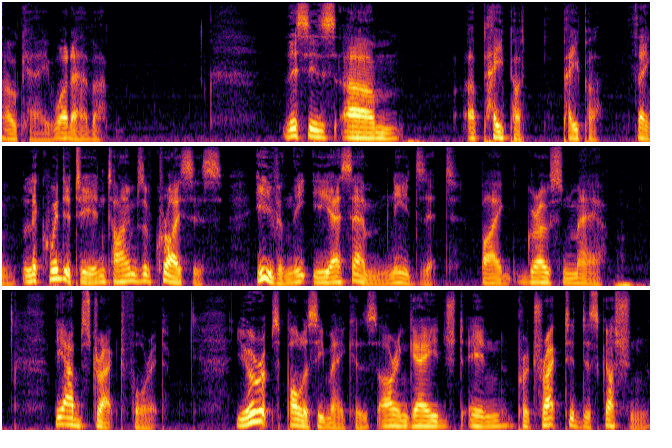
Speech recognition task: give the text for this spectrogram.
Okay, whatever. This is um, a paper paper thing. Liquidity in times of crisis. Even the ESM needs it. By Gros and Mayer. The abstract for it. Europe's policymakers are engaged in protracted discussion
